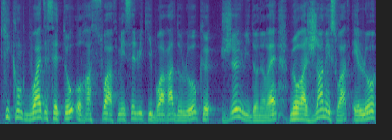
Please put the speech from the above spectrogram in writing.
quiconque boit de cette eau aura soif, mais celui qui boira de l'eau que je lui donnerai n'aura jamais soif, et l'eau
